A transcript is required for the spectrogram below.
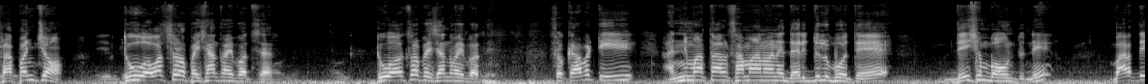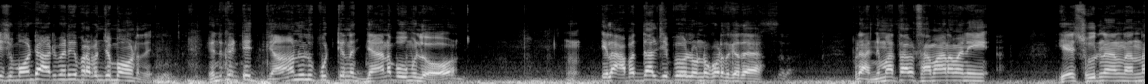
ప్రపంచం టూ అవర్స్లో ప్రశాంతం అయిపోద్ది సార్. టూ అవర్స్లో ప్రశాంతం అయిపోద్ది సో కాబట్టి అన్ని మతాలు సమానం అనే దరిద్రులు పోతే దేశం బాగుంటుంది. భారతదేశం బాగుంటే ఆటోమేటిక్గా ప్రపంచం బాగుంటుంది. ఎందుకంటే జ్ఞానులు పుట్టిన జ్ఞాన భూమిలో ఉమ్, ఇలా అబద్ధాలు చెప్పేవాళ్ళు ఉండకూడదు కదా. ఇప్పుడు అన్ని మతాలు సమానమని ఏ సూర్యనారాయణ అన్న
